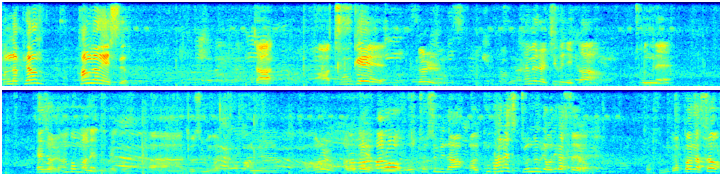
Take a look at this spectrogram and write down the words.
건너편 광명 에이스. 자, 아, 두 개를 카메라를 찍으니까 좋네. 해서 한 번만 해도 되고. 아, 좋습니다. 오늘 바로 바로 바로 오, 좋습니다. 아, 쿡 하나씩 줬는데 어디 갔어요? 못 받았어?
